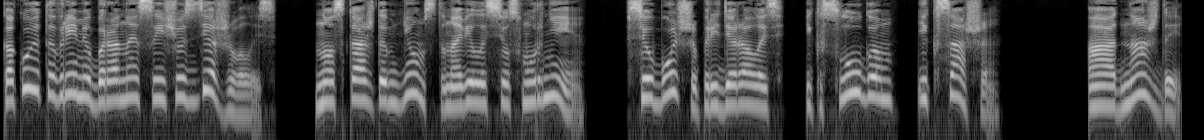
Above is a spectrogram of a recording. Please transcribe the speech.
Какое-то время баронесса еще сдерживалась, но с каждым днем становилось все смурнее, все больше придиралась и к слугам, и к Саше. А однажды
